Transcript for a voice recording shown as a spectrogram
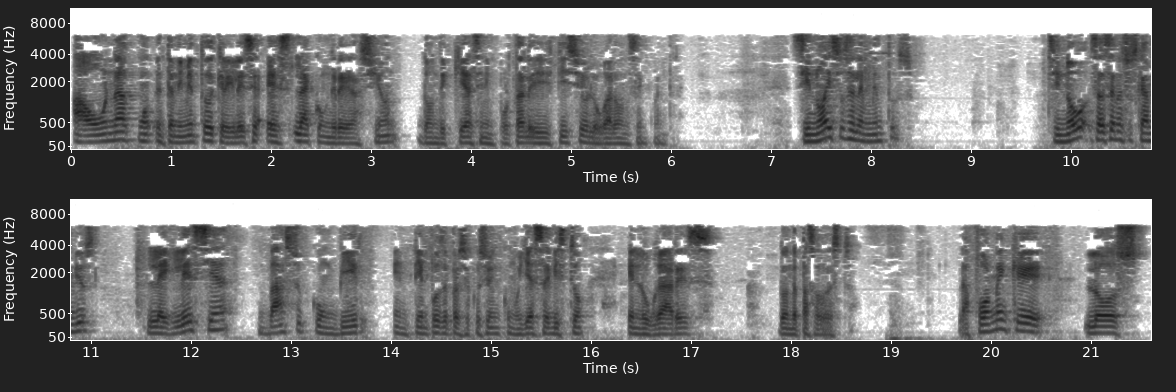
a un entendimiento de que la iglesia es la congregación donde quiera, sin importar el edificio el lugar donde se encuentre. Si no hay esos elementos, si no se hacen esos cambios, la iglesia va a sucumbir en tiempos de persecución como ya se ha visto en lugares donde ha pasado esto. La forma en que los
